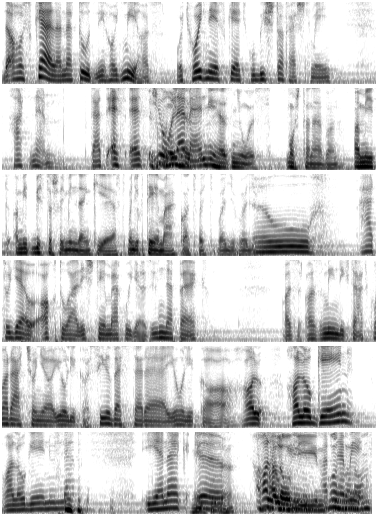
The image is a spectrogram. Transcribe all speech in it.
de ahhoz kellene tudni, hogy mi az, hogy hogy néz ki egy kubista festmény. Hát nem. Tehát ez, ez És jó mihez, lement. mihez nyúlsz mostanában? Amit, amit biztos, hogy mindenki ért, mondjuk témákat, vagy... vagy, vagy... Ó, hát ugye aktuális témák, ugye az ünnepek, az, az mindig, tehát karácsonya, Jolika szilvesztere, Jolika hal, halogén, halogén ünnep, ilyenek. Micsoda? Halloween. Hát nem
